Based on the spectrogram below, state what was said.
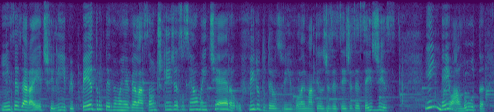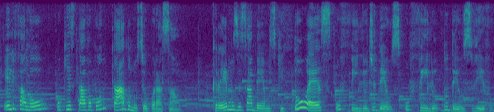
E em Cesareia de Filipe, Pedro teve uma revelação de quem Jesus realmente era, o Filho do Deus vivo. Lá em Mateus 16, 16 diz. E em meio à luta, ele falou o que estava plantado no seu coração. Cremos e sabemos que tu és o Filho de Deus, o Filho do Deus vivo.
